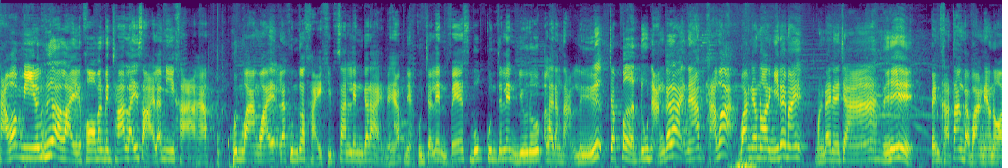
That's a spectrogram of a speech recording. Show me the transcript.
ถามว่ามีเพื่ออะไร พอมันเป็นชาร์จไร้สายและมีขาครับ คุณวางไว้แล้วคุณก็ถ่ายคลิปสั้นเล่นก็ได้นะครับ เนี่ยคุณจะเล่น Facebook คุณจะเล่น YouTube อะไรต่างๆ หรือจะเปิดดูหนังก็ได้นะครับ ถามว่าวางแนวนอนอย่างนี้ได้ไหม วางได้นะจ๊ะ นี่เป็นขาตั้งแบบวางแนวนอน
